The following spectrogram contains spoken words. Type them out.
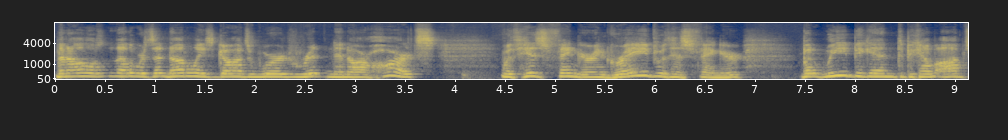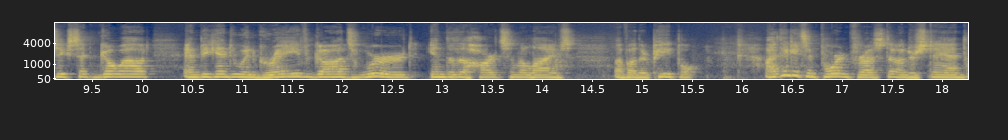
Then, all in other words, that not only is God's word written in our hearts with his finger, engraved with his finger, but we begin to become objects that go out and begin to engrave God's word into the hearts and the lives of other people. I think it's important for us to understand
